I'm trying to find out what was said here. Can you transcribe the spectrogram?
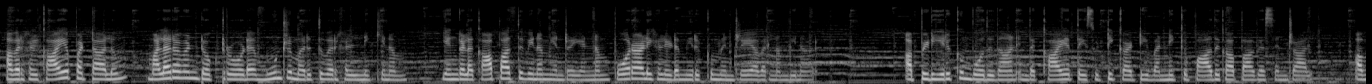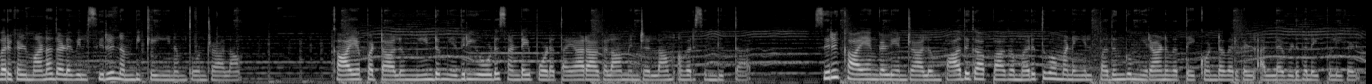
அவர்கள் காயப்பட்டாலும் மலரவன் டாக்டரோட மூன்று மருத்துவர்கள் நிக்கினம் எங்களை காப்பாத்துவினம் என்ற எண்ணம் போராளிகளிடம் இருக்கும் என்றே அவர் நம்பினார். அப்படி இருக்கும்போதுதான் இந்த காயத்தை சுட்டிக்காட்டி வன்னிக்கு பாதுகாப்பாக சென்றால் அவர்கள் மனதளவில் சிறு நம்பிக்கையினம் தோன்றாலாம். காயப்பட்டாலும் மீண்டும் எதிரியோடு சண்டை போட தயாராகலாம் என்றெல்லாம் அவர் சிந்தித்தார். சிறு காயங்கள் என்றாலும் பாதுகாப்பாக மருத்துவமனையில் பதுங்கும் இராணுவத்தை கொண்டவர்கள் அல்ல விடுதலை புலிகள்.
